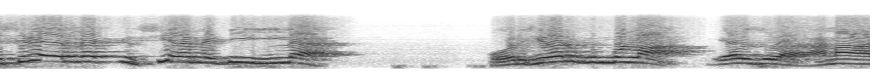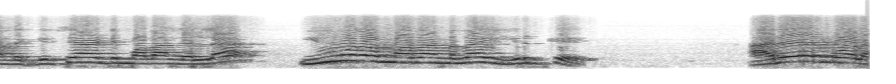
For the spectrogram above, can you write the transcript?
இஸ்ரேல்ல கிறிஸ்டியானிட்டி இல்லை. ஒரு சிலர் கும்பிடலாம் ஏசுவ. ஆனா அந்த கிறிஸ்டியானிட்டி மதங்கள்ல யூத மதம்னு தான் இருக்கு. அதே போல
